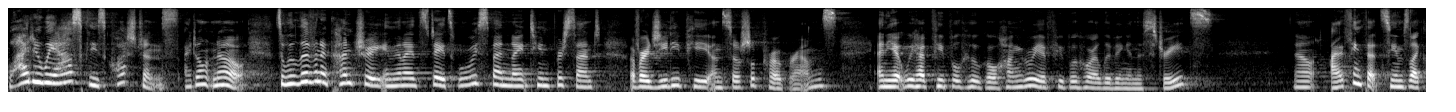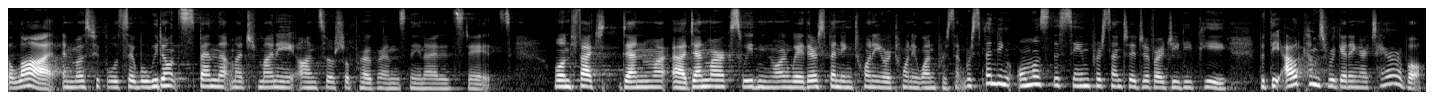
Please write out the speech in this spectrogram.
Why do we ask these questions? I don't know. So, we live in a country in the United States where we spend 19% of our GDP on social programs, and yet we have people who go hungry, we have people who are living in the streets. Now, I think that seems like a lot, and most people would say, well, we don't spend that much money on social programs in the United States. Well, in fact, Denmark, uh, Denmark, Sweden, Norway, they're spending 20 or 21 percent. We're spending almost the same percentage of our GDP, but the outcomes we're getting are terrible.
